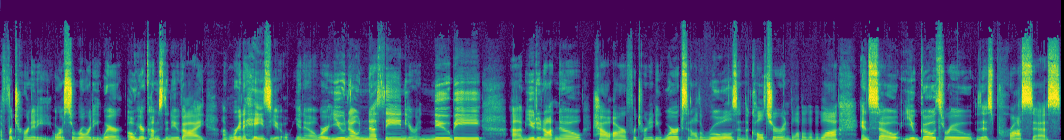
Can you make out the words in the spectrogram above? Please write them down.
a fraternity or a sorority where oh here comes the new guy uh, we're going to haze you you know where you know nothing you're a newbie um, you do not know how our fraternity works and all the rules and the culture and blah blah blah blah blah. And so you go through this process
